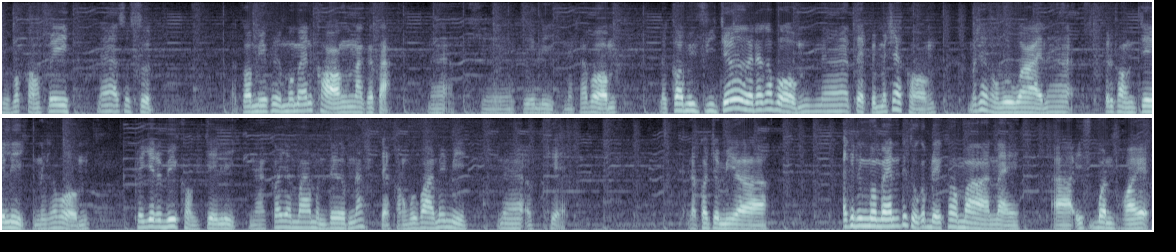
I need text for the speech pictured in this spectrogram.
ถือว่าของฟรีนะฮะสุดๆ แล้วก็มีคือโมเมนต์ของนากาตะนะฮะโอเคเจลีกนะครับผมแล้วก็มีฟีเจอร์นะครับผมนะแต่เป็นไม่ใช่ของไม่ใช่ของเวอร์ไวนะฮะเป็นของเจลีกนะครับผมเพลเยอร์วีของเจลีกนะก็ยังมาเหมือนเดิมนะแต่ของเวอร์ไวไม่มีนะฮะโอเคแล้วก็จะมีเอ่อ อคอนโมเมนต์ที่ถูกอัปเดตเข้ามาในอ่าอิสบอนพอยต์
